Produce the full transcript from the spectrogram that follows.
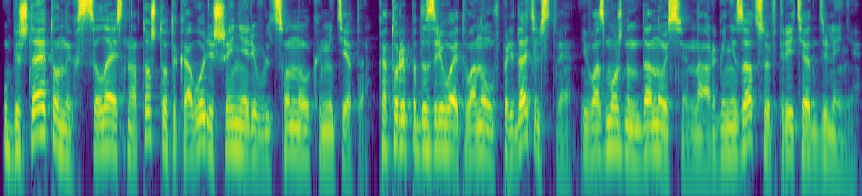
Убеждает он их, ссылаясь на то, что таково решение революционного комитета, который подозревает Иванова в предательстве и возможном доносе на организацию в третье отделение.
